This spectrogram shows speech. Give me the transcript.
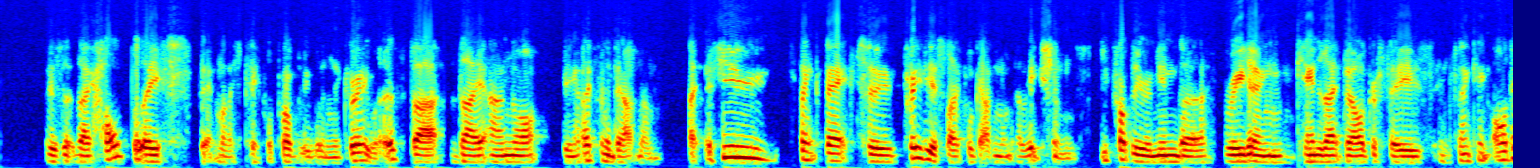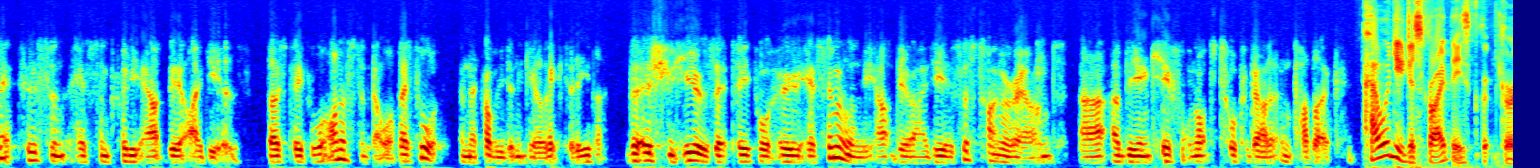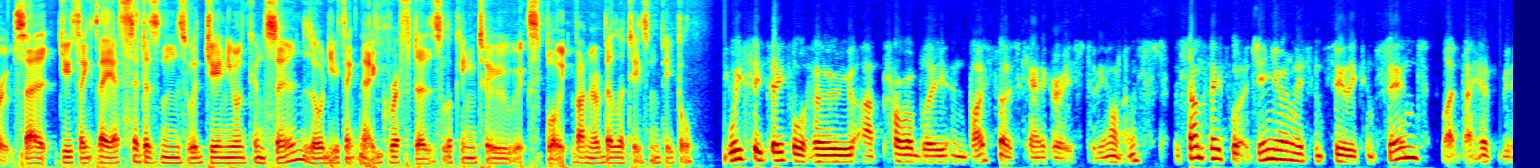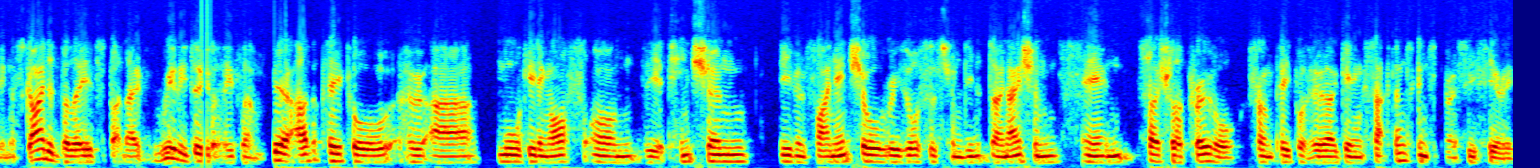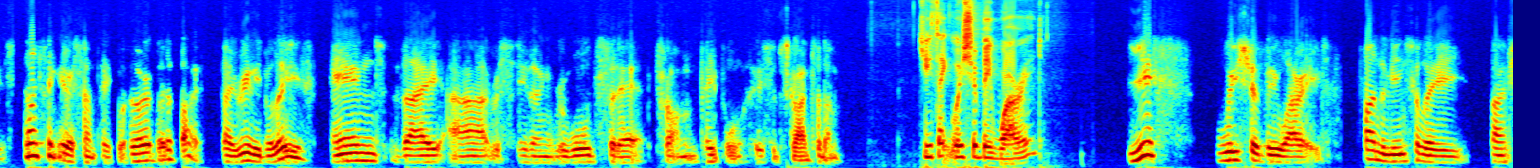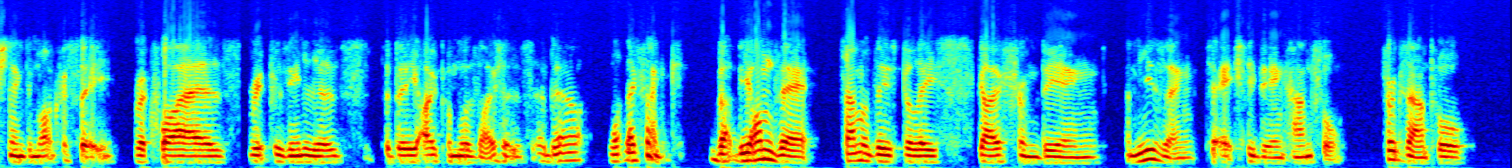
is that they hold beliefs that most people probably wouldn't agree with, but they are not being open about them. If you think back to previous local government elections, you probably remember reading candidate biographies and thinking, oh, that person has some pretty out there ideas those people were honest about what they thought, and they probably didn't get elected either. The issue here is that people who have similarly out there ideas this time around uh, are being careful not to talk about it in public. How would you describe these groups? Uh, do you think they are citizens with genuine concerns, or do you think they're grifters looking to exploit vulnerabilities in people? We see people who are probably in both those categories, to be honest. Some people are genuinely, sincerely concerned, like they have really misguided beliefs, but they really do believe them. There are other people who are more getting off on the attention, even financial resources from donations, and social approval from people who are getting sucked into conspiracy theories. And I think there are some people who are a bit of both. They really believe and they are receiving rewards for that from people who subscribe to them. Do you think we should be worried? Yes, we should be worried. Fundamentally, functioning democracy requires representatives to be open with voters about what they think. But beyond that, some of these beliefs go from being amusing to actually being harmful. For example,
